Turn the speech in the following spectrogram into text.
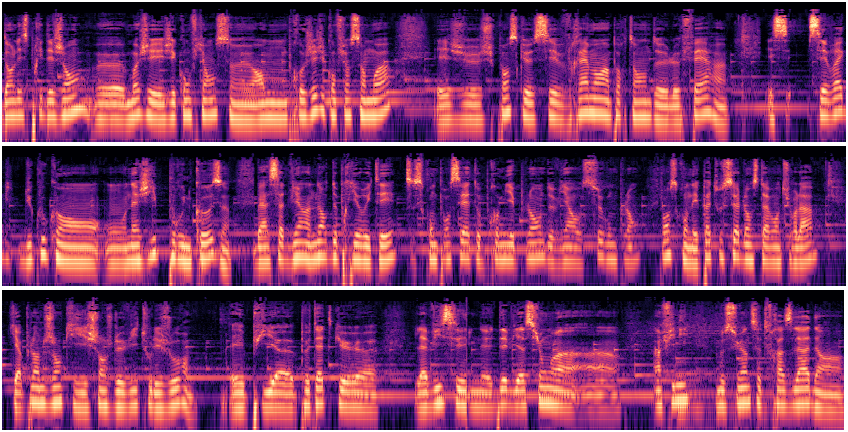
dans l'esprit des gens. Euh, moi, j'ai confiance euh, en mon projet, j'ai confiance en moi, et je, pense que c'est vraiment important de le faire. Et c'est vrai que du coup, quand on agit pour une cause, bah, ça devient un ordre de priorité. Ce qu'on pensait être au premier plan devient au second plan. Je pense qu'on n'est pas tout seul dans cette aventure-là, qu'il y a plein de gens qui changent de vie tous les jours. Et puis euh, peut-être que la vie c'est une déviation infinie. Je me souviens de cette phrase-là d'un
